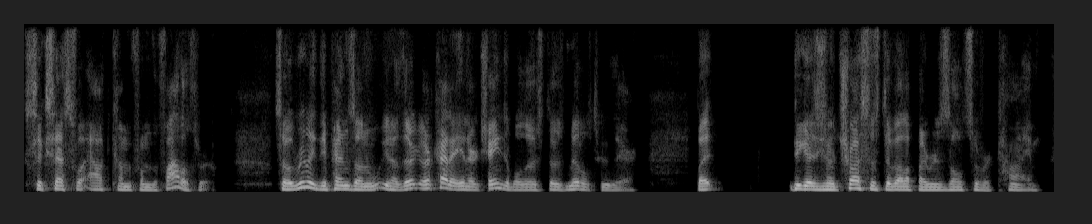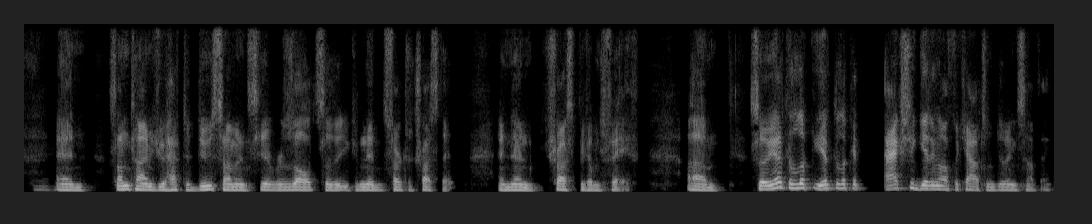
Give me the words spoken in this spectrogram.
successful outcome from the follow through. So it really depends on, you know, they're, they're kind of interchangeable, those, those middle two there. But because, you know, trust is developed by results over time. Mm-hmm. And sometimes you have to do some and see a result so that you can then start to trust it. And then trust becomes faith. Um, so you have to look, you have to look at actually getting off the couch and doing something.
